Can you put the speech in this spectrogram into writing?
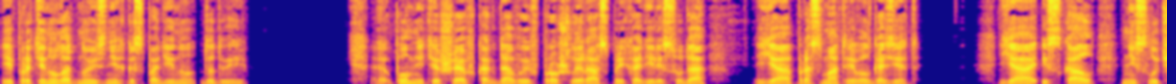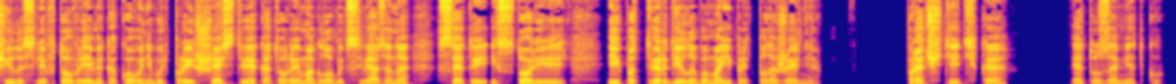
и протянул одну из них господину Дудуи. «Э, — Помните, шеф, когда вы в прошлый раз приходили сюда, я просматривал газеты. Я искал, не случилось ли в то время какого-нибудь происшествия, которое могло быть связано с этой историей и подтвердило бы мои предположения. Прочтите-ка эту заметку.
